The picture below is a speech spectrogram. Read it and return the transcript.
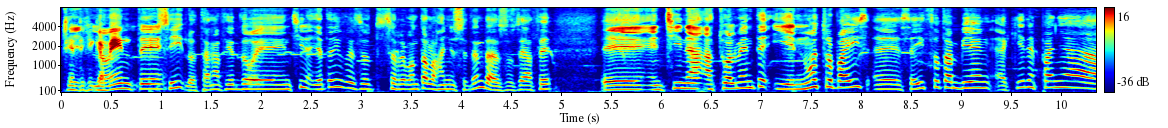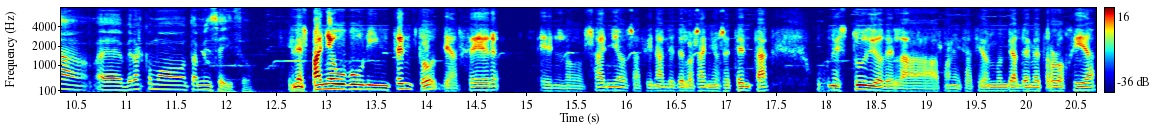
científicamente. Lo- sí, lo están haciendo en China. Ya te digo que eso se remonta a los años 70, eso se hace eh, en China actualmente y en nuestro país eh, se hizo también, aquí en España, eh, verás cómo también se hizo. En España hubo un intento de hacer en los años, a finales de los años 70, un estudio de la Organización Mundial de Meteorología,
